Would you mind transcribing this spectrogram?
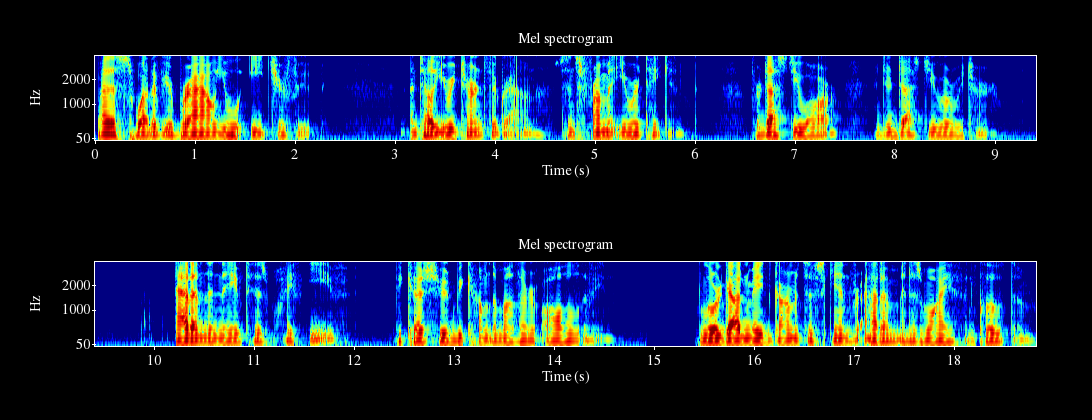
By the sweat of your brow you will eat your food, until you return to the ground, since from it you were taken. For dust you are, and to dust you will return. Adam then named his wife Eve, because she would become the mother of all the living. The Lord God made garments of skin for Adam and his wife and clothed them.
